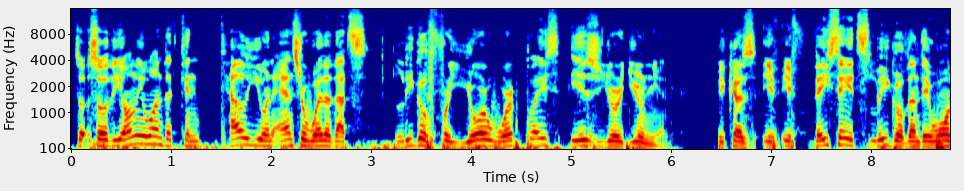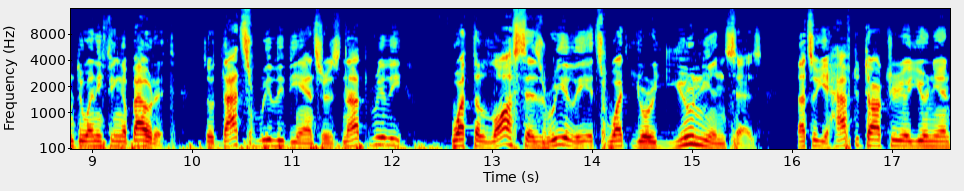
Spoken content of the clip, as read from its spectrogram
So, so the only one that can tell you and answer whether that's legal for your workplace is your union. Because if, if they say it's legal, then they won't do anything about it. So that's really the answer. It's not really what the law says, really. It's what your union says. That's why you have to talk to your union.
